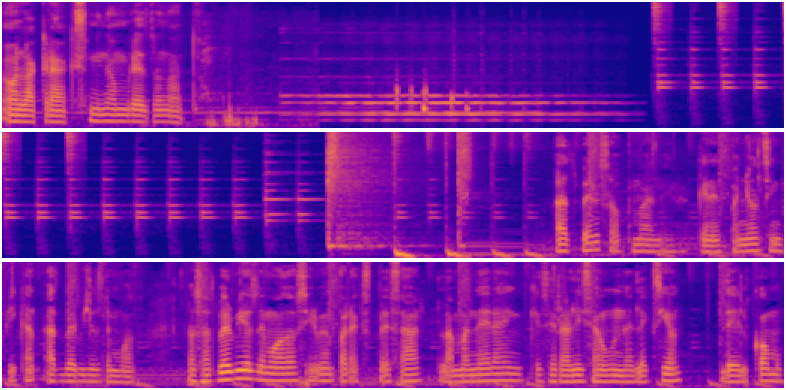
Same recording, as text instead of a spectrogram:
Hola cracks, mi nombre es Donato. Adverbs of manner, que en español significan adverbios de modo. Los adverbios de modo sirven para expresar la manera en que se realiza una elección del cómo.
